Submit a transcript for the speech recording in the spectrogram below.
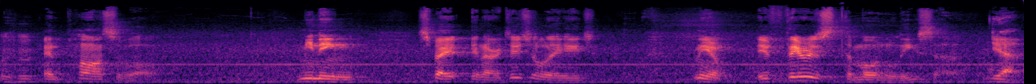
Mm-hmm. and possible. Meaning, in our digital age, you know, if there's the Mona Lisa, Yeah.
